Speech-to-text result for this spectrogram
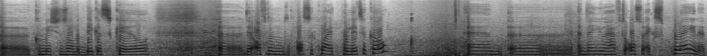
uh, commissions on a bigger scale, uh, they're often also quite political and uh, and then you have to also explain it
